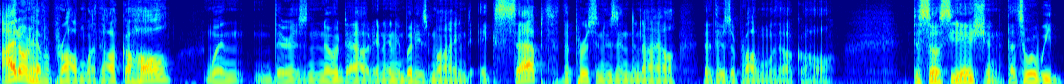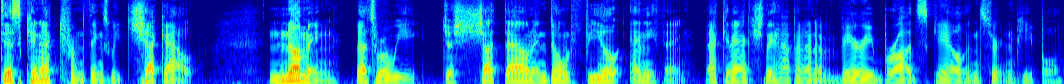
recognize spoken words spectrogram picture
I don't have a problem with alcohol when there is no doubt in anybody's mind, except the person who's in denial, that there's a problem with alcohol. Dissociation, that's where we disconnect from things, we check out. Numbing, that's where we just shut down and don't feel anything. That can actually happen on a very broad scale in certain people.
